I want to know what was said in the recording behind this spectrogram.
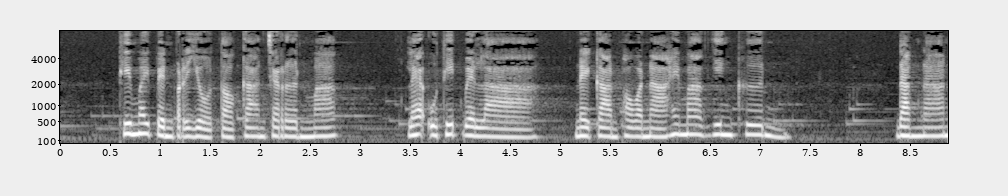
ๆ ที่ไม่เป็นประโยชน์ต่อการเจริญมรรคและอุทิศเวลาในการภาวนาให้มากยิ่งขึ้น ดังนั้น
